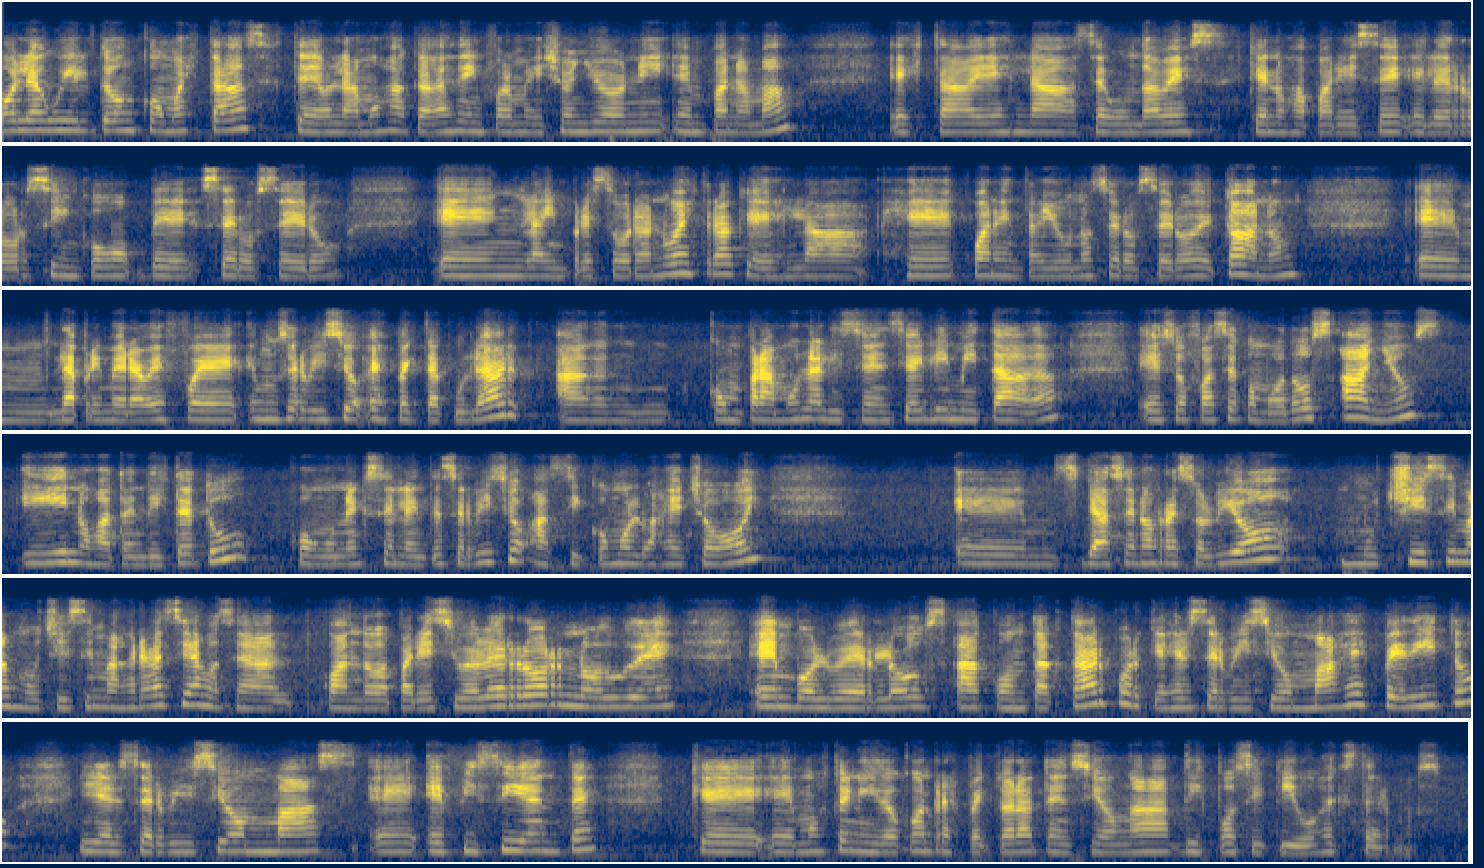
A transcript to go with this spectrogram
Hola Wilton, ¿cómo estás? Te hablamos acá desde Information Journey en Panamá. Esta es la segunda vez que nos aparece el error 5B00 en la impresora nuestra, que es la G4100 de Canon. Em, la primera vez fue un servicio espectacular. compramos la licencia ilimitada. Eso fue hace como dos años y nos atendiste tú con un excelente servicio, así como lo has hecho hoy. Em, ya se nos resolvió. Muchísimas, muchísimas gracias. O sea, cuando apareció el error no dudé en volverlos a contactar porque es el servicio más expedito y el servicio más eh, eficiente que hemos tenido con respecto a la atención a dispositivos externos.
